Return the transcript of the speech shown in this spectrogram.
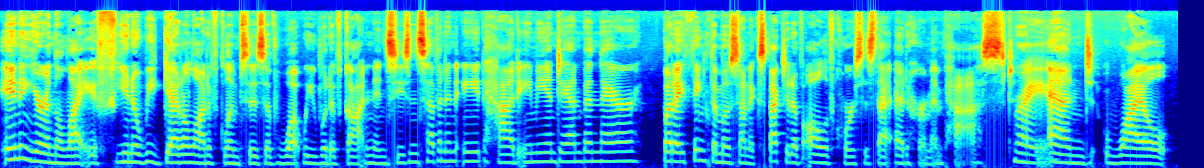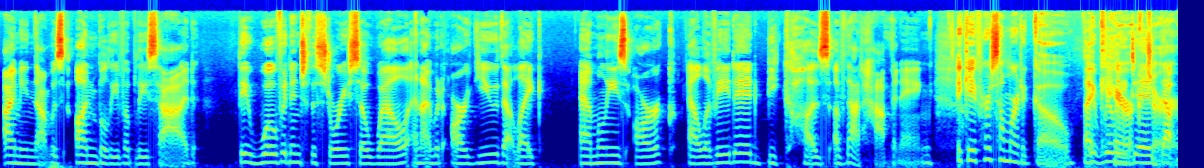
in a year in the life, you know, we get a lot of glimpses of what we would have gotten in season seven and eight had Amy and Dan been there. But I think the most unexpected of all, of course, is that Ed Herrmann passed. Right. And while, I mean, that was unbelievably sad, they wove it into the story so well. And I would argue that, like, Emily's arc elevated because of that happening. It gave her somewhere to go. It really character. did. That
